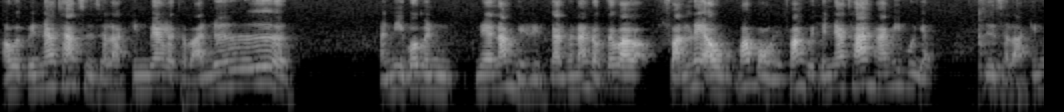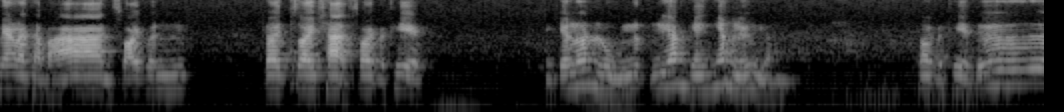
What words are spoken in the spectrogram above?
เอาไปเป็นแนวทางสื่อสลากกินแบ่งรัฐบาลเด้ออันนี้บ่เป็นแนะนำให้เล่นการพนันดอกแต่ว่าฝันเลยเอามาบอกให้ฟังไปเป็นแนวทางหามีผู้อยากซื้อสลากกินแบ่งรัฐบาล ซอยเพิ่น ซอยซอยชาติซอยประเทศให้เจริญรุ่งเลี้ยงเฮียงเฮียงเหลืองเหลืองซอยประเทศเด้อ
